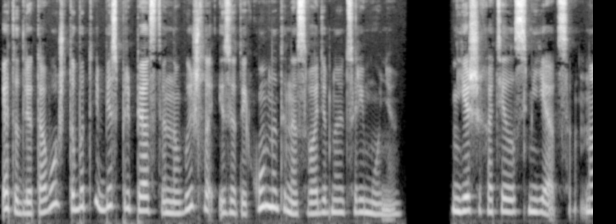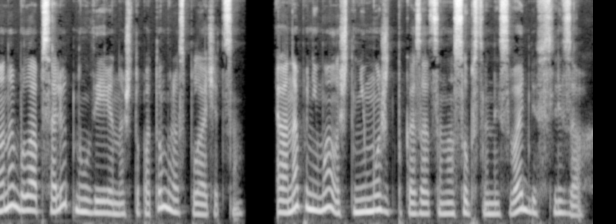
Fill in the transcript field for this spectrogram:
Это для того, чтобы ты беспрепятственно вышла из этой комнаты на свадебную церемонию». Ньеша хотела смеяться, но она была абсолютно уверена, что потом расплачется. А она понимала, что не может показаться на собственной свадьбе в слезах.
